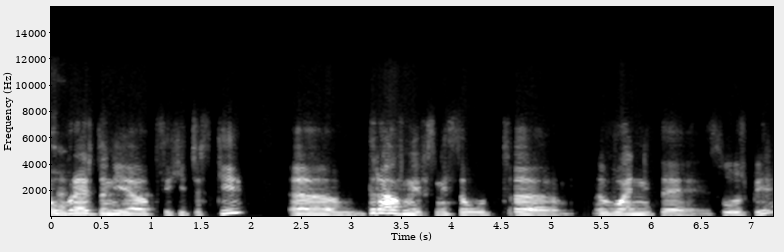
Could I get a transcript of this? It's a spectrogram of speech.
увреждания психически, травми в смисъл от военните служби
